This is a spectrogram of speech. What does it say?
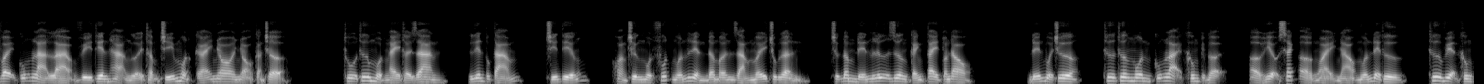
vậy cũng là là vì thiên hạ người thậm chí một cái nho nhỏ cản trở. Thu thư một ngày thời gian, liên tục tám, chín tiếng, khoảng chừng một phút muốn liền đâm ấn dám mấy chục lần, trực đâm đến lữ dương cánh tay toan đau. Đến buổi trưa, thư thương môn cũng lại không kịp đợi ở hiệu sách ở ngoài nháo muốn đề thư thư viện không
